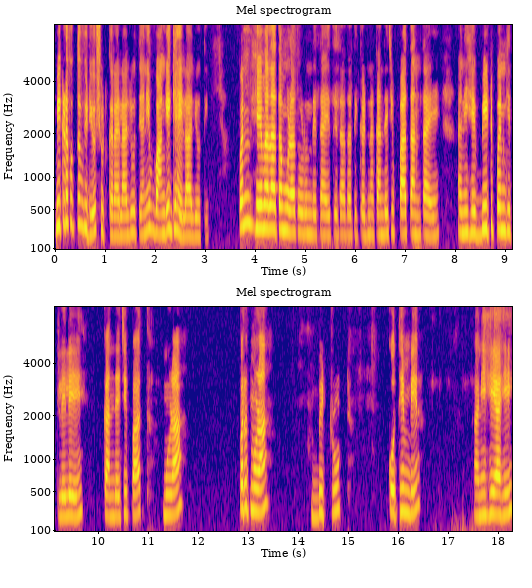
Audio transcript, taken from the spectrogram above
मी इकडे फक्त व्हिडिओ शूट करायला आली होती आणि वांगे घ्यायला आली होती. पण हे मला आता मुळा तोडून देता येते. दादा तिकडनं कांद्याची पात आणताय आणि हे बीट पण घेतलेले आहे. कांद्याची पात मुळा परत मुळा बीटरूट कोथिंबीर आणि हे आहे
